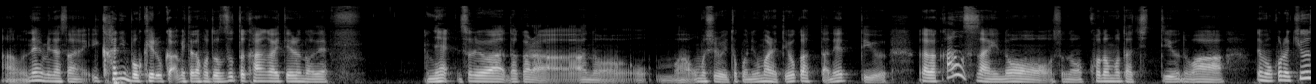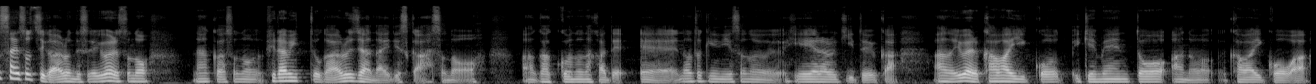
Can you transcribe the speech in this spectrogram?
あのね、皆さん、いかにボケるかみたいなことをずっと考えているので、ね、それは、だから、あの、まあ、面白いとこに生まれてよかったねっていう。だから、関西の、その、子供たちっていうのは、でもこれ救済措置があるんですよ。いわゆるその、なんかその、ピラミッドがあるじゃないですか。その、学校の中で、えーの時にそのヒエラルキーというか、あの、いわゆる可愛い子、イケメンと、あの、可愛い子は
